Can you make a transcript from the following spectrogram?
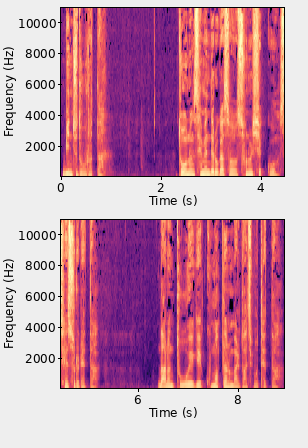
민주도 울었다. 도우는 세면대로 가서 손을 씻고 세수를 했다. 나는 도우에게 고맙다는 말도 하지 못했다.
